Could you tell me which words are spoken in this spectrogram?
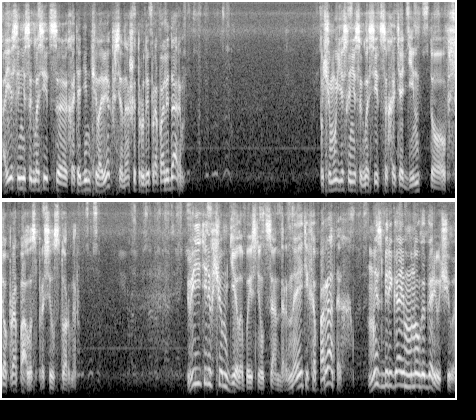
А если не согласится хоть один человек, все наши труды пропали даром». «Почему, если не согласится хоть один, то все пропало?» — спросил Стормер. «Видите ли, в чем дело?» — пояснил Цандер. «На этих аппаратах мы сберегаем много горючего.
